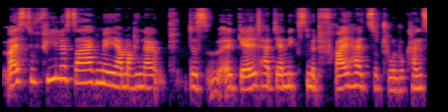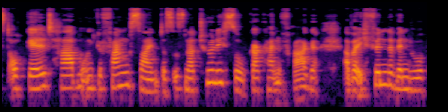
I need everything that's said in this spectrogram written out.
weißt du, viele sagen mir, ja, Marina, das äh, Geld hat ja nichts mit Freiheit zu tun. Du kannst auch Geld haben und gefangen sein. Das ist natürlich so, gar keine Frage. Aber ich finde, wenn du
